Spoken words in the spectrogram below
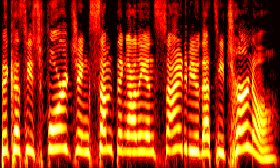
because He's forging something on the inside of you that's eternal.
